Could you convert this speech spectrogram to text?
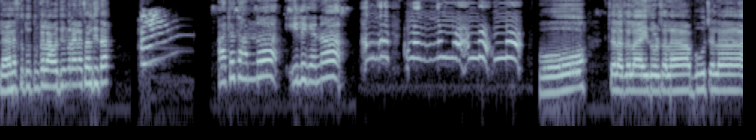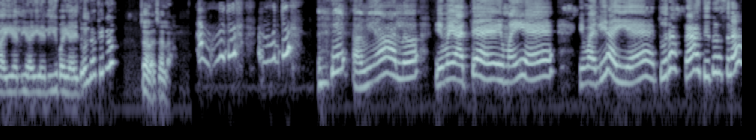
लहानच का तू तुमचा आवाज देऊन राहिला चाल तिथं? आता थांब ना इले घे ना. हो चला चला आई जोड चला बू चला आई आली आई आली बाई आई जोड जाते का? चला चला. आम्ही आलो. ही माझी आत्या आहे ही माई आहे ही माझी आई आहे. तू राह राह तिथंच राह.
